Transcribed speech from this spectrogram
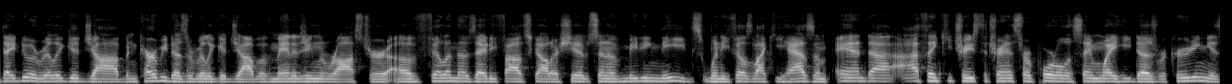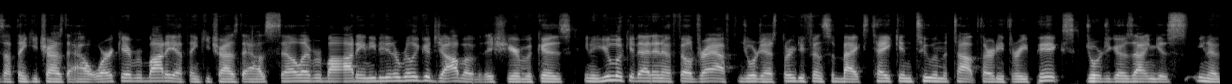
they do a really good job, and Kirby does a really good job of managing the roster, of filling those eighty five scholarships, and of meeting needs when he feels like he has them. And uh, I think he treats the transfer portal the same way he does recruiting. Is I think he tries to outwork everybody. I think he tries to outsell everybody and he did a really good job of it this year because you know you look at that NFL draft, and Georgia has three defensive backs taken, two in the top 33 picks. Georgia goes out and gets you know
